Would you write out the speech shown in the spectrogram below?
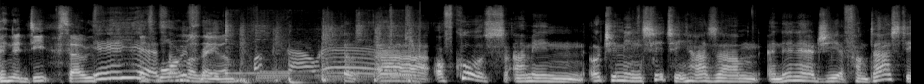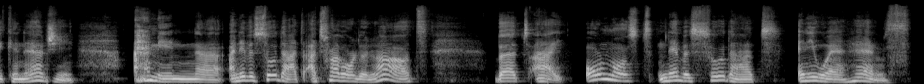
in the deep south. Yeah, yes, it's warmer there. Uh, of course, I mean, Ho Chi Minh City has um, an energy, a fantastic energy. I mean, uh, I never saw that. I traveled a lot, but I almost never saw that anywhere else.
